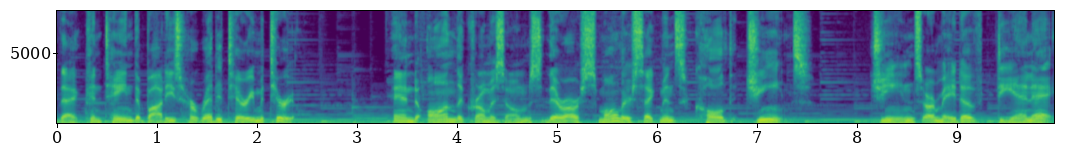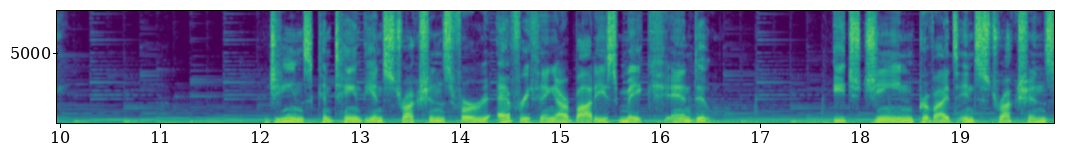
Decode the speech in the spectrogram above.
that contain the body's hereditary material. And on the chromosomes, there are smaller segments called genes. Genes are made of DNA. Genes contain the instructions for everything our bodies make and do. Each gene provides instructions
